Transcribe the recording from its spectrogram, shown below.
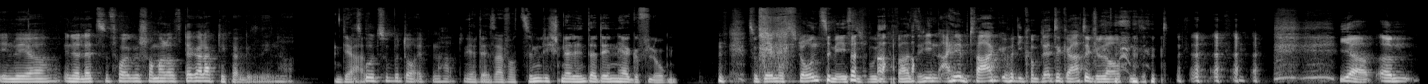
den wir ja in der letzten Folge schon mal auf der Galaktika gesehen haben. Der, Was wohl zu bedeuten hat. ja, der ist einfach ziemlich schnell hinter denen hergeflogen. So Game of Thrones mäßig, wo die quasi in einem Tag über die komplette Karte gelaufen sind. ja, ähm,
